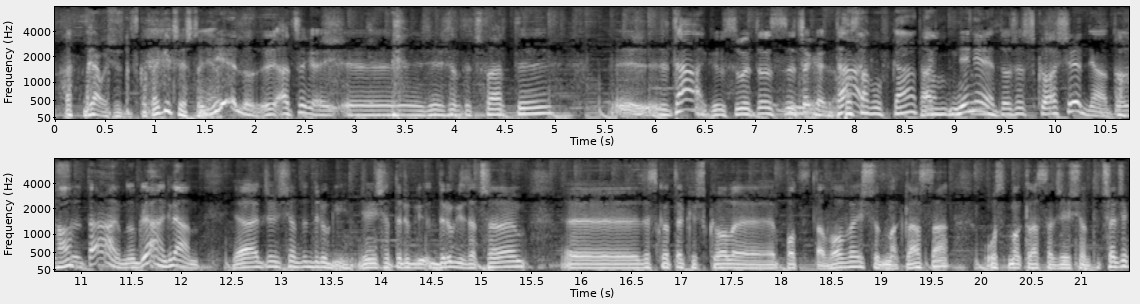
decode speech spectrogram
Grałeś już w dyskoteki, czy jeszcze nie? Nie, no, a czekaj, e, 94... E, tak, to jest, czekaj, tak. Podstawówka? Tak, Tam... nie, nie, to już jest szkoła średnia, to Aha. już, tak, no gram, gram. Ja 92, 92 zacząłem e, dyskotekę w szkole podstawowej, siódma klasa, ósma klasa, 93,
